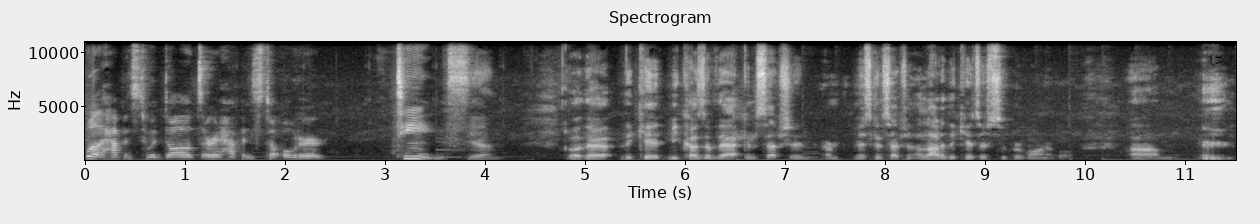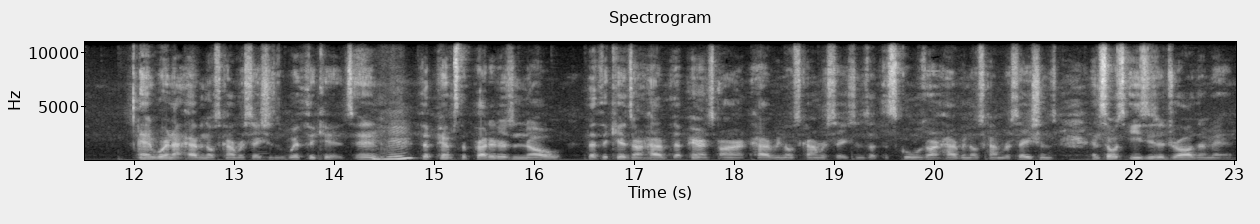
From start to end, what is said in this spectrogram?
well, it happens to adults or it happens to older teens. Yeah. Well, the the kid because of that conception or misconception, a lot of the kids are super vulnerable, um, and we're not having those conversations with the kids. And the pimps, the predators, know that the kids aren't have that parents aren't having those conversations, that the schools aren't having those conversations, and so it's easy to draw them in.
